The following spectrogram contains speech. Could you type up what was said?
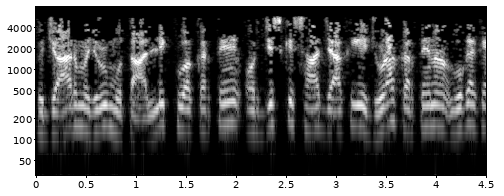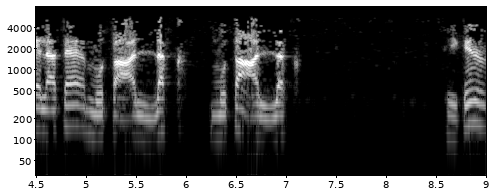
تو جار مجرور متعلق ہوا کرتے ہیں اور جس کے ساتھ جا کے یہ جڑا کرتے ہیں نا، وہ کیا کہلاتا ہے؟ متعلق متعلق۔ ٹھیک ہے نا؟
